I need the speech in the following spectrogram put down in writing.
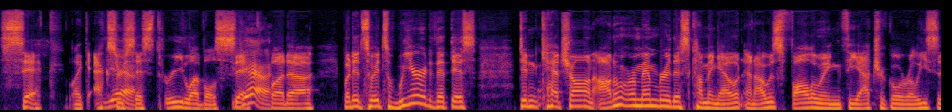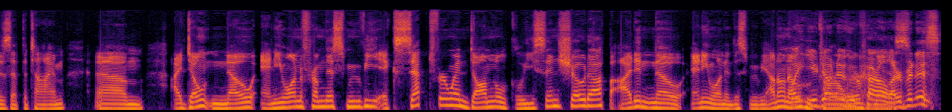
sick like exorcist 3 levels sick Yeah. but uh but it's it's weird that this didn't catch on. I don't remember this coming out, and I was following theatrical releases at the time. Um, I don't know anyone from this movie except for when Domhnall Gleeson showed up. I didn't know anyone in this movie. I don't know. Wait, who you don't Carl know who Urban Carl is. Urban is?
